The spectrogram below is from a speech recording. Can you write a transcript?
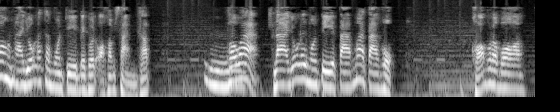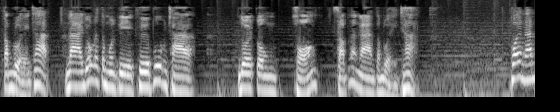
ต้องนายกรัฐมนตรีเป็นคนออกคำสั่งครับอืมเพราะว่านายกรัฐมนตรีตามมาตรา6 ของพรบตำรวจแห่งชาติ นายกรัฐมนตรีคือผู้บัญชาโดยตรงของสำนักงานตำรวจแห่งชาติ เพราะฉะนั้น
